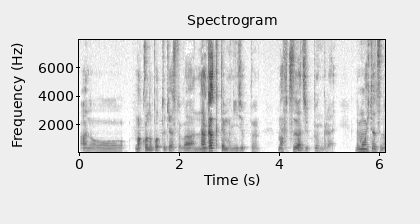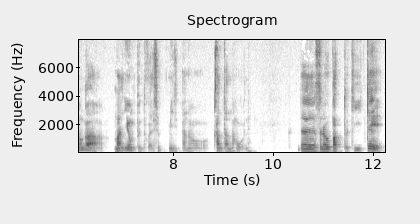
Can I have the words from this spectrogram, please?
あのーまあこのポッドキャストが長くても20分まあ普通は10分ぐらい。でもう一つのがまあ4分とかでしょ？あの簡単な方がね。でそれをパッと聞いて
